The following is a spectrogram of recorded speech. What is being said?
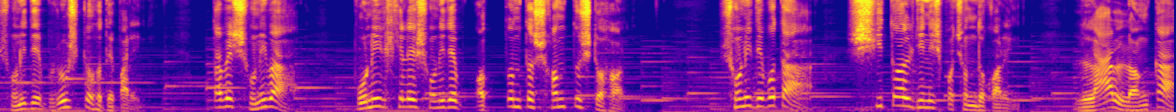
শনিদেব রুষ্ট হতে পারেন। তবে শনিবার পনির খেলে শনিদেব অত্যন্ত সন্তুষ্ট হন। শনি দেবতা শীতল জিনিস পছন্দ করেন। লাল লঙ্কা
